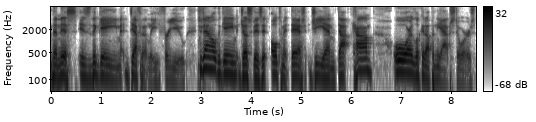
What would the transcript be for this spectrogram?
then this is the game definitely for you. To download the game, just visit ultimate-gm.com or look it up in the app stores.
